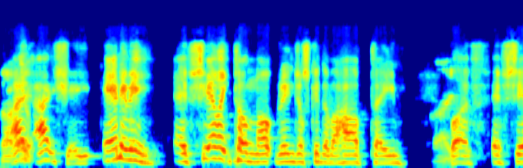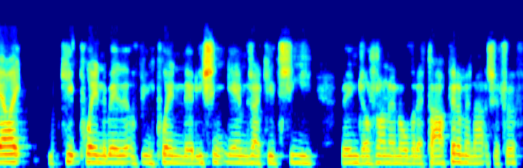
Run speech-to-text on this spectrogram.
I, I shite. Anyway, if Celtic turn up, Rangers could have a hard time. Right. But if, if Celtic keep playing the way that they've been playing in the recent games, I could see Rangers running over the top of them, and that's the truth.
